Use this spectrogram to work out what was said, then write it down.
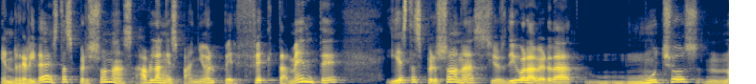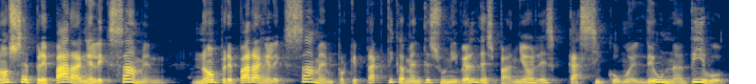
En realidad estas personas hablan español perfectamente, y estas personas, si os digo la verdad, muchos no se preparan el examen, no preparan el examen, porque prácticamente su nivel de español es casi como el de un nativo.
